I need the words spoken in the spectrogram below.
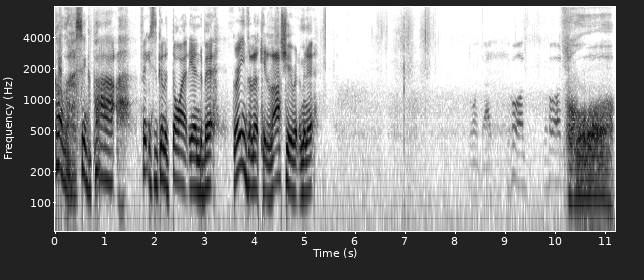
On, let's sink apart. I think this is going to die at the end a bit. Greens are looking lush here at the minute. Oh,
